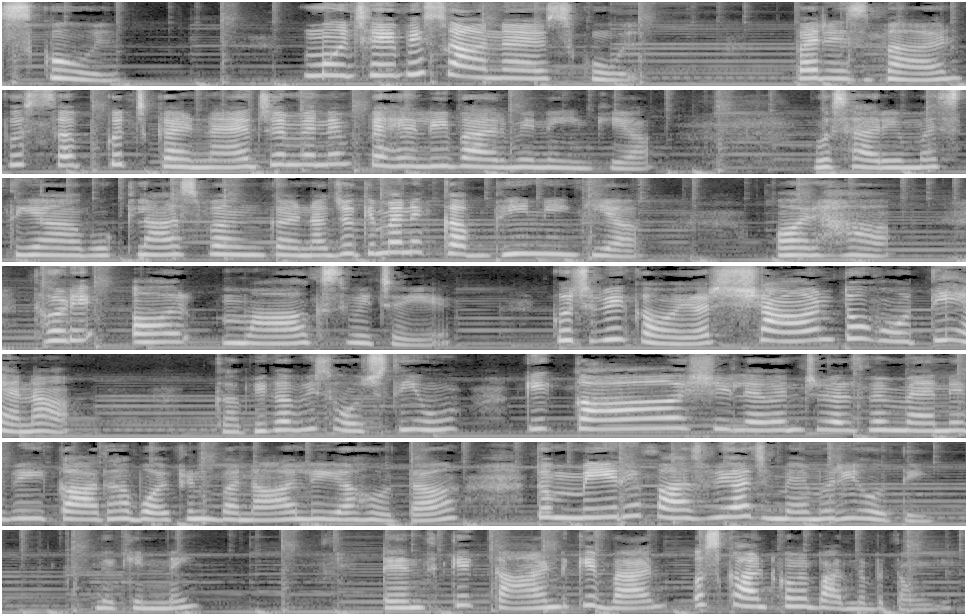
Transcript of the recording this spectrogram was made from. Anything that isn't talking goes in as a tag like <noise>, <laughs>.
School. मुझे भी जाना है स्कूल, पर इस बार वो सब कुछ करना है जो मैंने पहली बार में नहीं किया। वो सारी मस्तियाँ, वो क्लास बंक करना जो कि मैंने कभी नहीं किया। और हाँ थोड़े और मार्क्स भी चाहिए। कुछ भी कहो यार, शान तो होती है ना। कभी कभी सोचती हूँ कि काश इलेवन ट्वेल्थ में मैंने भी एक आधा बॉयफ्रेंड बना लिया होता तो मेरे पास भी आज मेमोरी होती। लेकिन नहीं टेंथ के कांड के बाद, उस कांड को मैं बाद में बताऊँगी।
